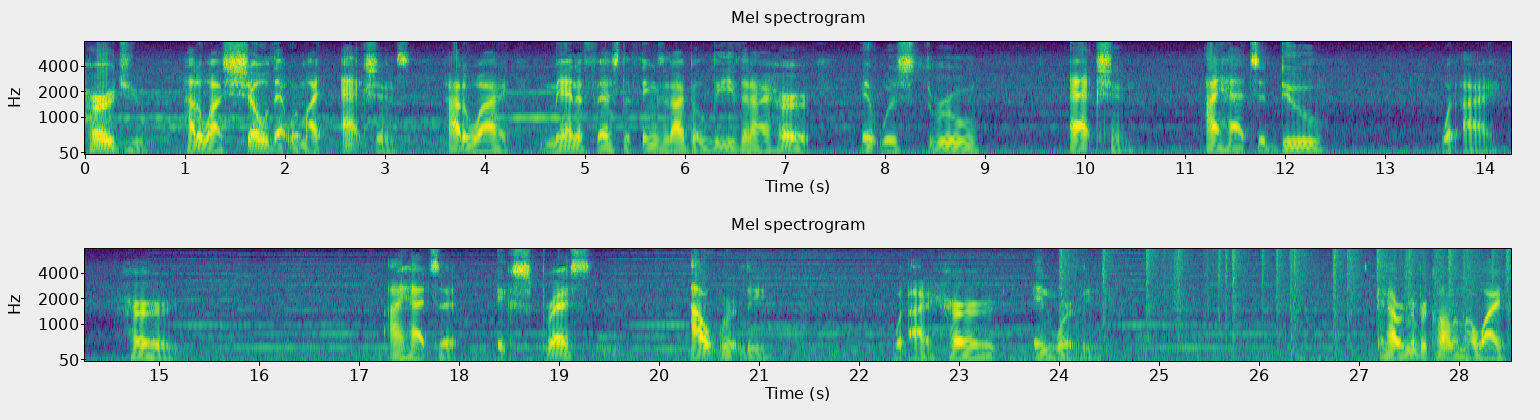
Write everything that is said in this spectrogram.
heard you. How do I show that with my actions? How do I manifest the things that I believe that I heard? It was through action. I had to do what I heard. I had to express outwardly what I heard inwardly. And I remember calling my wife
